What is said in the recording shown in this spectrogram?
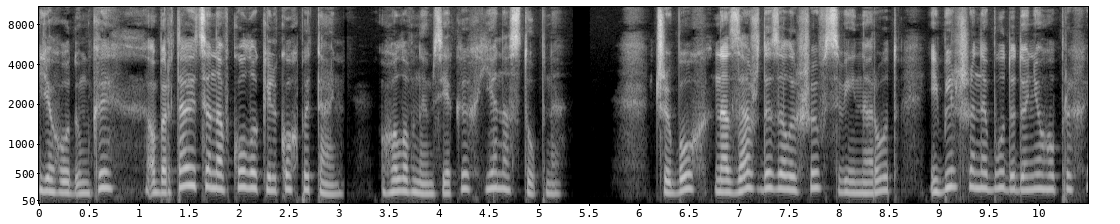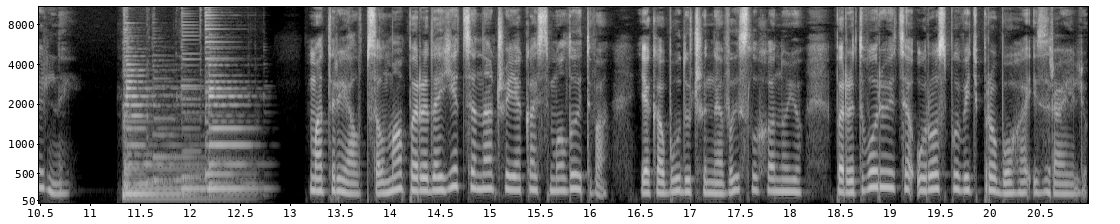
Його думки обертаються навколо кількох питань, головним з яких є наступне чи Бог назавжди залишив свій народ і більше не буде до нього прихильний? Матеріал псалма передається, наче якась молитва, яка, будучи невислуханою, перетворюється у розповідь про Бога Ізраїлю.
